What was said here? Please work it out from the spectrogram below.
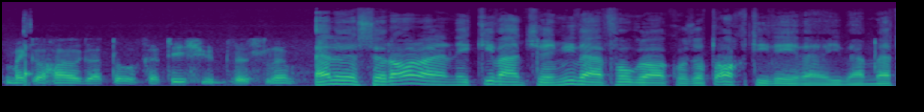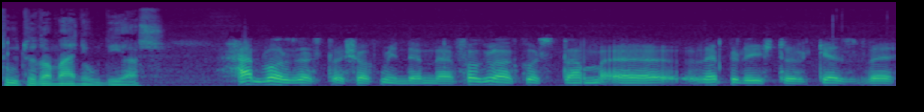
meg a hallgatókat is üdvözlöm. Először arra lennék kíváncsi, hogy mivel foglalkozott aktív éveiben, mert úgy tudom már nyugdíjas. Hát borzasztó sok mindennel foglalkoztam, repüléstől kezdve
